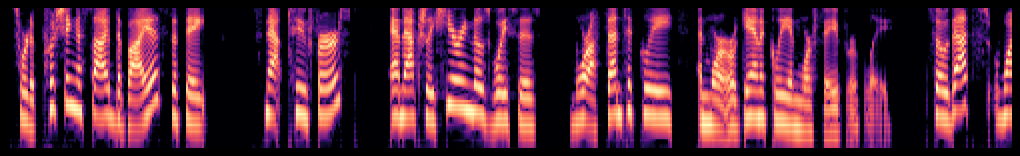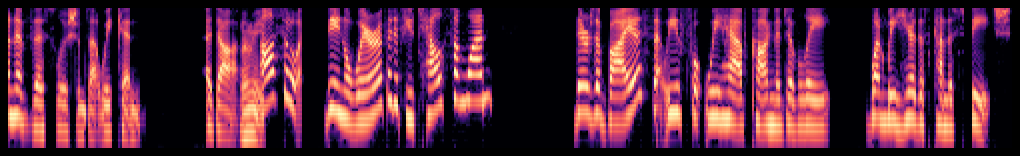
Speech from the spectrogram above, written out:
sort of pushing aside the bias that they snap to first and actually hearing those voices more authentically and more organically and more favorably. So that's one of the solutions that we can adopt. also, being aware of it. If you tell someone there's a bias that we we have cognitively when we hear this kind of speech,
